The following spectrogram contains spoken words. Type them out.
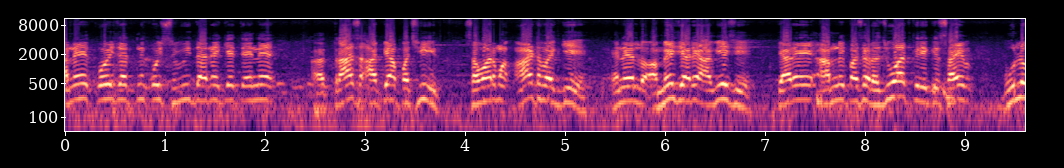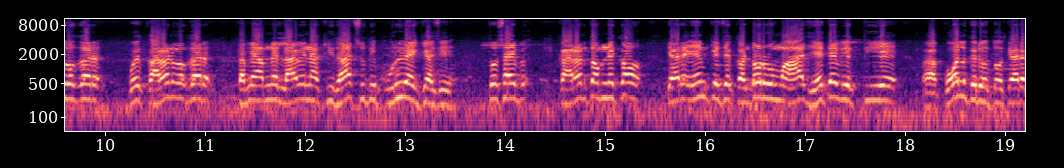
અને કોઈ જાતની કોઈ સુવિધા નહીં કે તેને ત્રાસ આપ્યા પછી સવારમાં આઠ વાગ્યે એને અમે જ્યારે આવીએ છીએ, ત્યારે આમની પાસે રજૂઆત કરીએ કે સાહેબ, ભૂલ વગર, કોઈ કારણ વગર તમે અમને લાવીને આખી રાત સુધી પૂરી રાખ્યા છે. તો સાહેબ કારણ તો અમને કહો, ત્યારે એમ કે છે કંટ્રોલ રૂમમાં આ જે તે વ્યક્તિએ કોલ કર્યો હતો ત્યારે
